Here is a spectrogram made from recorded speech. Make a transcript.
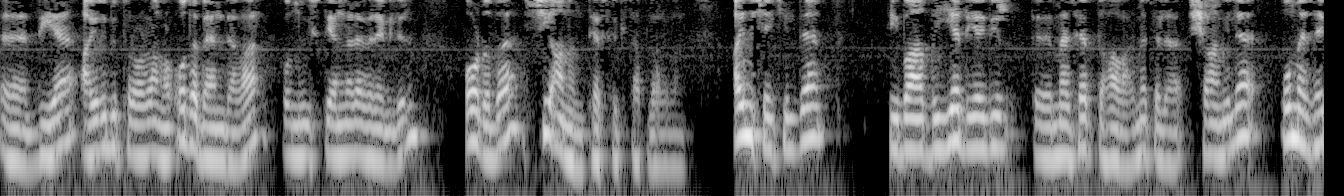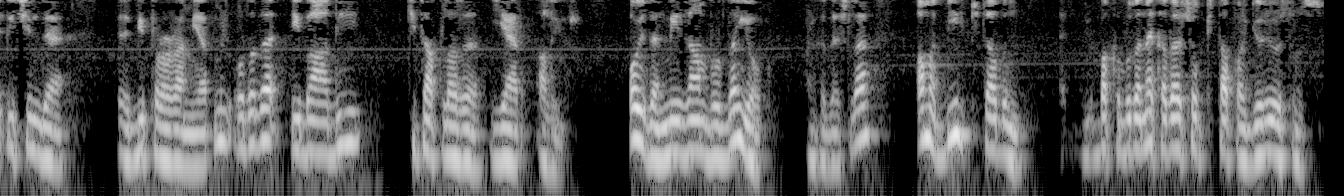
e, diye ayrı bir program var. O da bende var. Onu isteyenlere verebilirim. Orada da Şia'nın tefsir kitapları var. Aynı şekilde İbadiye diye bir e, mezhep daha var. Mesela Şamile o mezhep içinde e, bir program yapmış. Orada da ibadi kitapları yer alıyor. O yüzden mizan burada yok arkadaşlar. Ama bir kitabın bakın burada ne kadar çok kitap var görüyorsunuz.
